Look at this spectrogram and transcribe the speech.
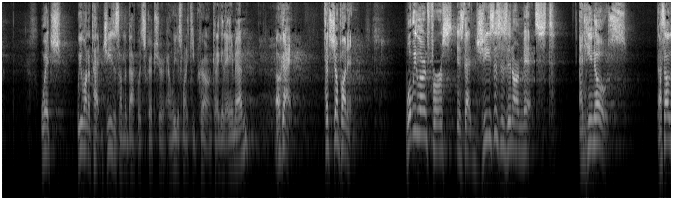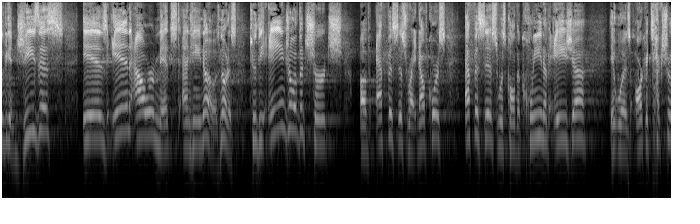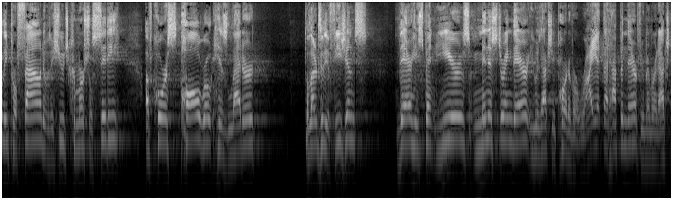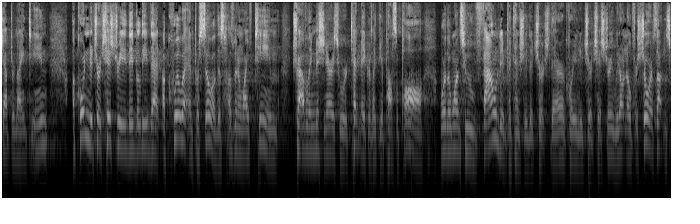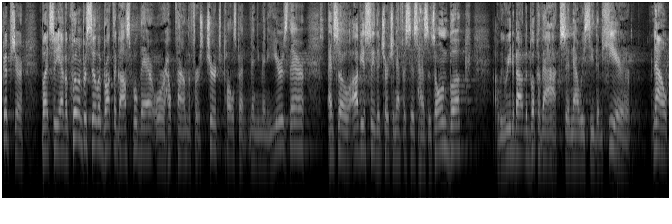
Which we want to pat Jesus on the back with Scripture, and we just want to keep growing. Can I get an amen? Okay, let's jump on in. What we learned first is that Jesus is in our midst and he knows. That's how it begins. Jesus is in our midst and he knows. Notice, to the angel of the church of Ephesus, right now, of course, Ephesus was called the Queen of Asia. It was architecturally profound. It was a huge commercial city. Of course, Paul wrote his letter, the letter to the Ephesians. There, he spent years ministering there. He was actually part of a riot that happened there, if you remember in Acts chapter 19. According to church history, they believe that Aquila and Priscilla, this husband and wife team, traveling missionaries who were tent makers like the Apostle Paul, were the ones who founded potentially the church there, according to church history. We don't know for sure, it's not in scripture. But so you have Aquila and Priscilla brought the gospel there or helped found the first church. Paul spent many, many years there. And so obviously the church in Ephesus has its own book. Uh, we read about in the book of Acts, and now we see them here. Now,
